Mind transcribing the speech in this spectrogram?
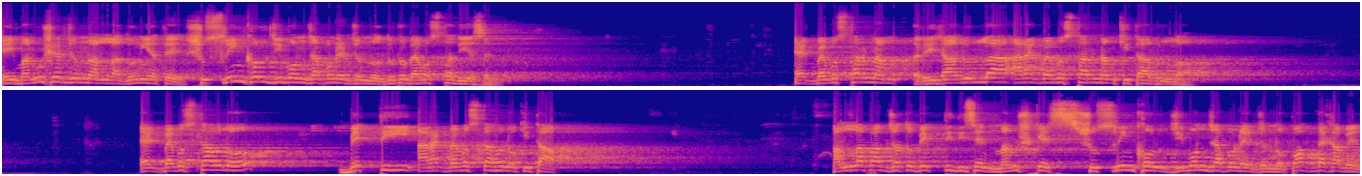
এই মানুষের জন্য আল্লাহ দুনিয়াতে সুশৃঙ্খল জীবন যাপনের জন্য দুটো ব্যবস্থা দিয়েছেন। এক ব্যবস্থার নাম রিজালুল্লাহ, আর এক ব্যবস্থার নাম কিতাবুল্লাহ। এক ব্যবস্থা হলো ব্যক্তি, আর এক ব্যবস্থা হলো কিতাব। আল্লাহ পাক যত ব্যক্তি দিছেন, মানুষকে সুশৃঙ্খল জীবন যাপনের জন্য পথ দেখাবেন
